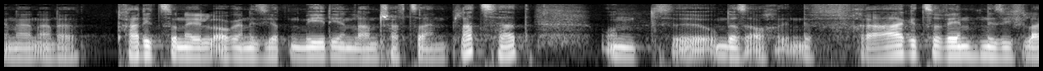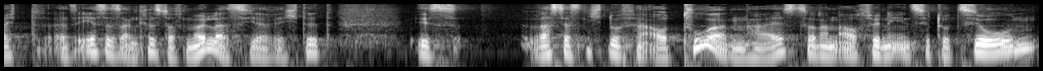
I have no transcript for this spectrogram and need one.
in einer traditionell organisierten Medienlandschaft seinen Platz hat und äh, um das auch in eine Frage zu wenden, die sich vielleicht als erstes an Christoph Möllers hier richtet, ist, was das nicht nur für Autoren heißt, sondern auch für eine Institution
